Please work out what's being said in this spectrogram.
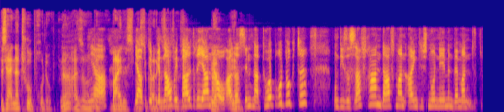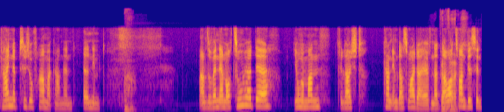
Ist ja ein Naturprodukt, ne? Also Ja. da- beides. Ja, genau wie. Baldrian Ja, auch. Also eben. das sind Naturprodukte und dieses Safran darf man eigentlich nur nehmen, wenn man keine Psychopharmaka nennt, äh, nimmt. Also wenn er noch zuhört, der junge Mann, vielleicht kann ihm das weiterhelfen. Wer dauert zwar weiß. ein bisschen,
